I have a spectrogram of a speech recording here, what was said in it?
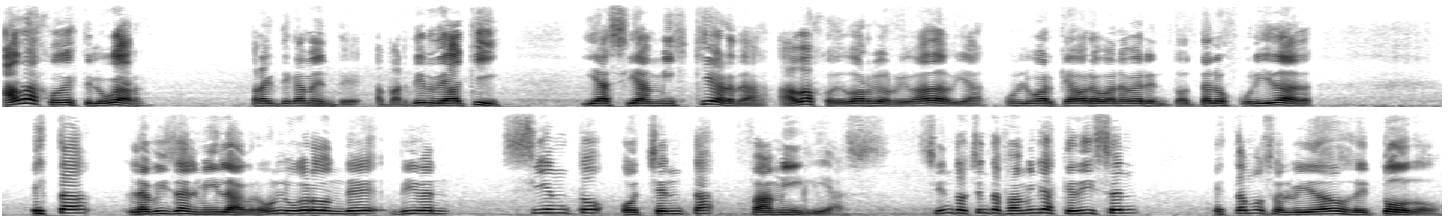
Abajo de este lugar, prácticamente a partir de aquí y hacia mi izquierda, abajo de Barrio Rivadavia, un lugar que ahora van a ver en total oscuridad, está la Villa del Milagro, un lugar donde viven 180 familias. 180 familias que dicen, estamos olvidados de todo,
